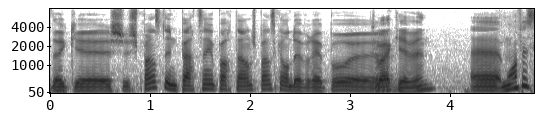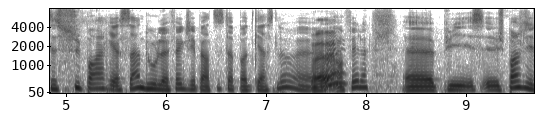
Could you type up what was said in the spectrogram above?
Donc, euh, je, je pense que c'est une partie importante. Je pense qu'on devrait pas. euh, Toi, Kevin? Euh, moi, en fait, c'est super récent, d'où le fait que j'ai parti ce podcast-là, euh, Ouais, ouais. en fait. là. Euh, puis, je pense que j'ai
